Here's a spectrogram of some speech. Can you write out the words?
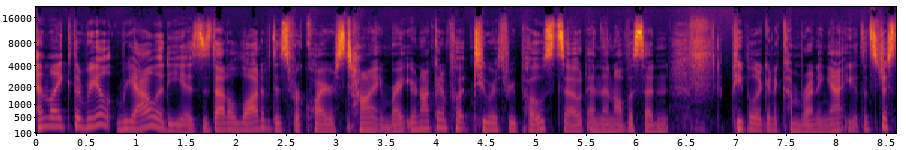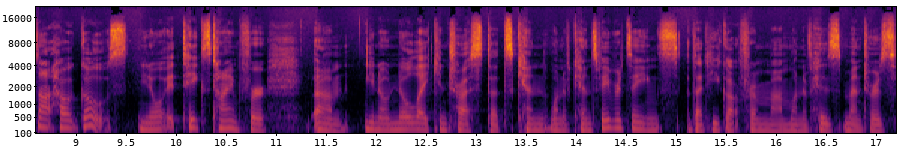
And like the real reality is, is that a lot of this requires time, right? You're not going to put two or three posts out and then all of a sudden people are going to come running at you. That's just not how it goes. You know, it takes time for, um, you know, know, like, and trust. That's Ken, one of Ken's favorite sayings that he got from um, one of his mentors,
